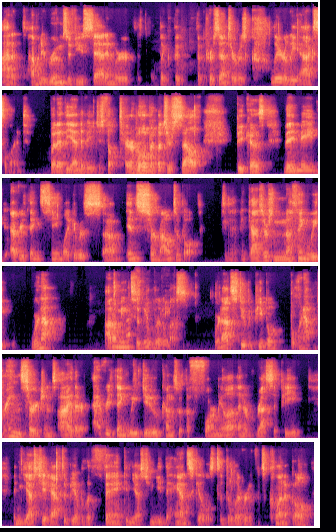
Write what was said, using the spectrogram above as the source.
I don't how many rooms have you sat in where like the, the presenter was clearly excellent, but at the end of it, you just felt terrible about yourself because they made everything seem like it was um, insurmountable. I mean, guys, there's nothing we we're not. I don't mean to belittle people. us. We're not stupid people, but we're not brain surgeons either. Everything we do comes with a formula and a recipe. And yes, you have to be able to think, and yes, you need the hand skills to deliver it if it's clinical,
